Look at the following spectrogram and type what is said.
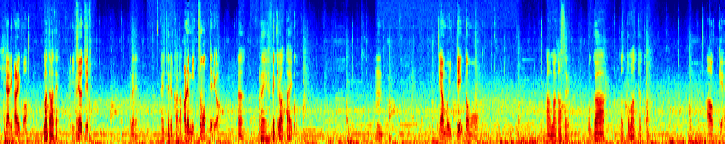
左から行こ待って待って。う一応じ、これ空いてるから。俺3つ持ってるよ。うん。これ吹き渡いこいやもう行っていいと思うう。あ任せる僕はちょっと待っとくわあオッケー。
